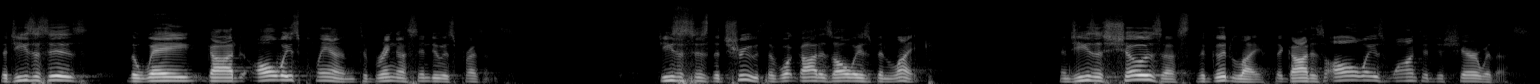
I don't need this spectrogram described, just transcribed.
That Jesus is the way God always planned to bring us into his presence. Jesus is the truth of what God has always been like. And Jesus shows us the good life that God has always wanted to share with us.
